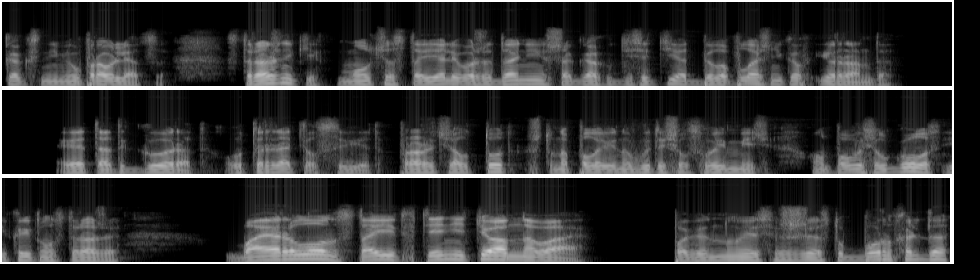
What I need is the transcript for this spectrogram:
как с ними управляться. Стражники молча стояли в ожидании шагах в десяти от белоплащников и ранда. «Этот город утратил свет», — прорычал тот, что наполовину вытащил свой меч. Он повысил голос и крикнул страже. «Байерлон стоит в тени темного!» Повинуясь жесту Борнхальда,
